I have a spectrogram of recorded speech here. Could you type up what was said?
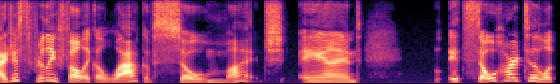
I just really felt like a lack of so much. And it's so hard to look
